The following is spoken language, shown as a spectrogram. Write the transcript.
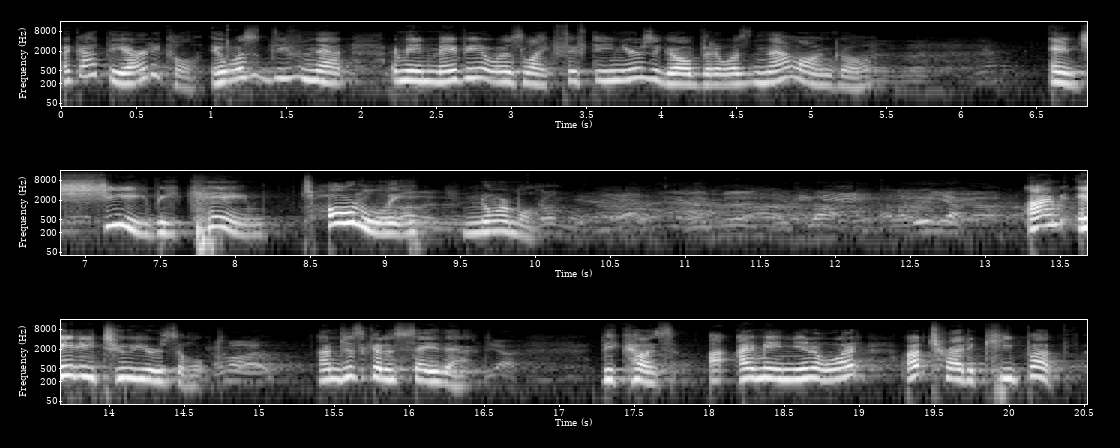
I got the article. It wasn't even that, I mean, maybe it was like 15 years ago, but it wasn't that long ago. And she became totally normal. I'm 82 years old. I'm just going to say that. Because, I, mean, you know what? I'll try to keep up.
